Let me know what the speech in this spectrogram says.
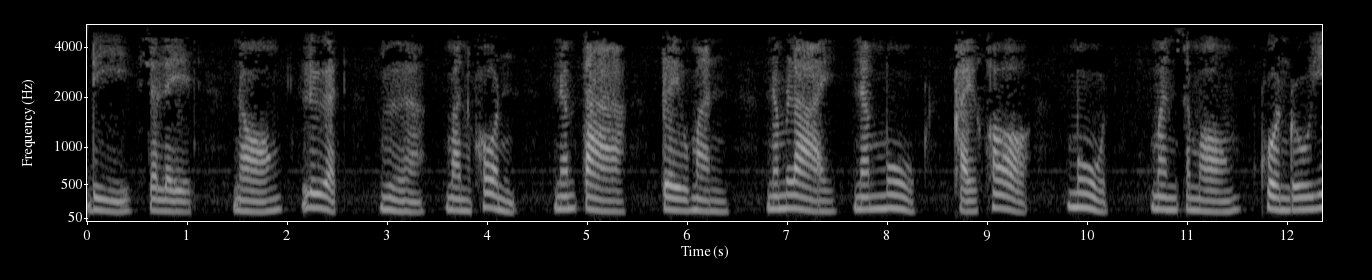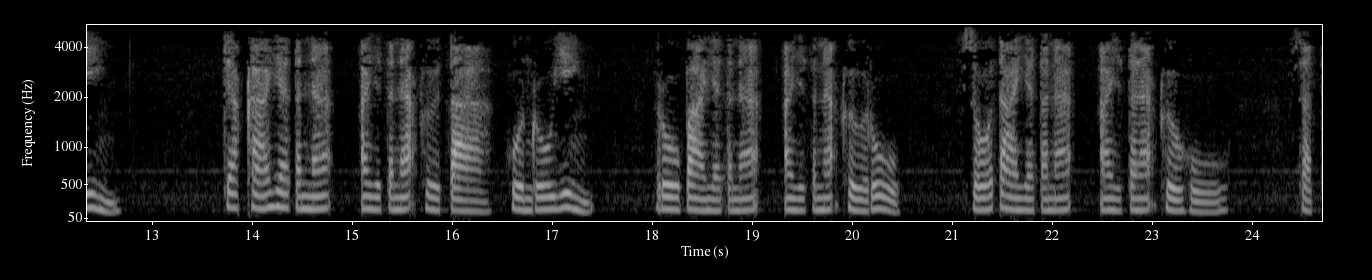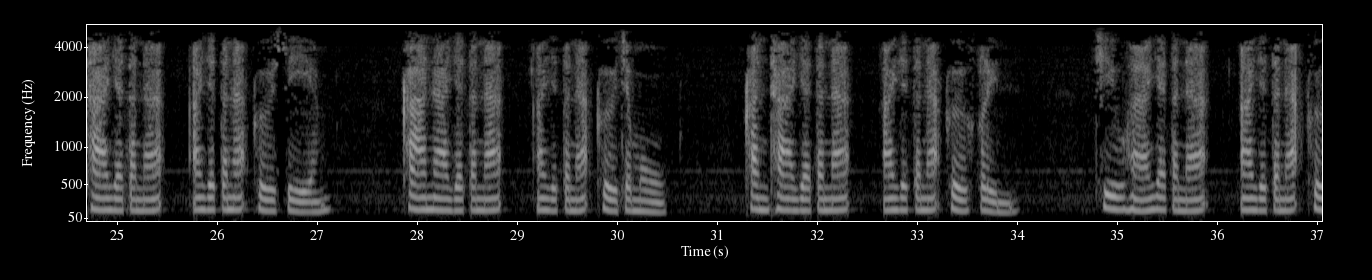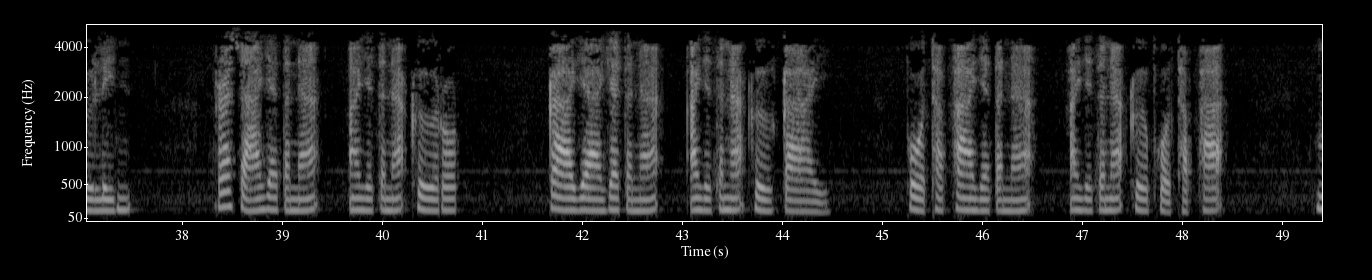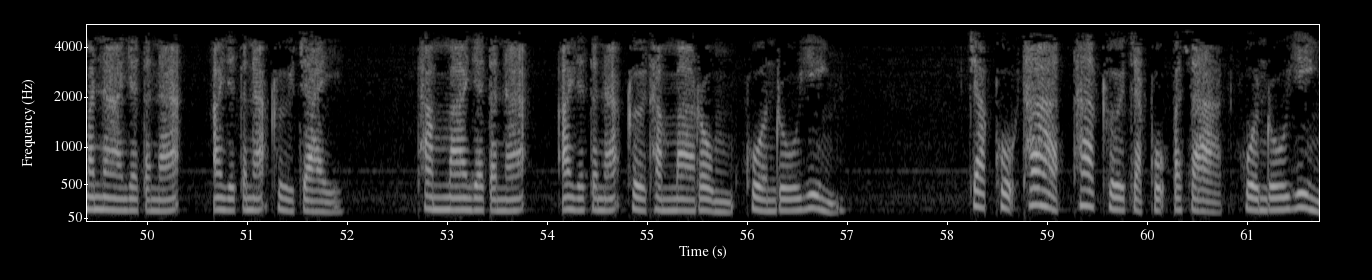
ดีสเลดหนอง เลือด เหงื่อ มันข้น น้ำตา เปลวมัน น้ำลาย น้ำมูก ไขข้อ มูด มันสมอง ควรรู้ยิ่งจากขายาตนะอายตนะคือตา ควรรู้ยิ่ง รูปายตนะอายตนะคือรูป โสตายตนะอายตนะคือหู สัทธายตนะอายตนะคือเสียง คานายตนะ อายตนะคือจมูก คันทายตนะ อายตนะคือกลิ่น ชิวหายตนะ อายตนะคือลิ้น รสายตนะ อายตนะคือรส กายายตนะ อายตนะคือกาย โพธพายตนะ อายตนะคือโพธพะ มนายตนะ อายตนะคือใจ ธรรมายตนะ อายตนะคือธรรมารมควรรู้ยิ่ง จักขุธาตุธาตุคือจักขุประสาทควรรู้ยิ่ง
